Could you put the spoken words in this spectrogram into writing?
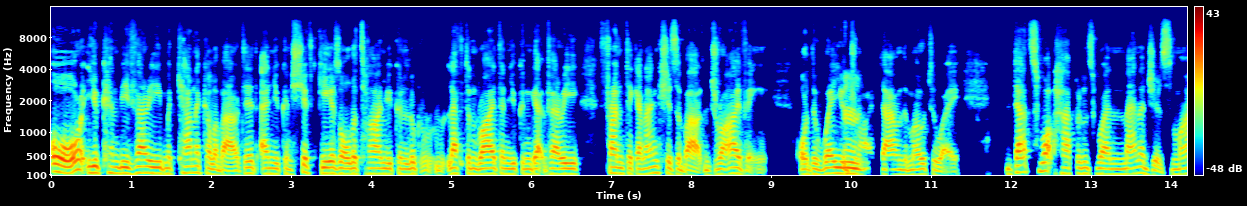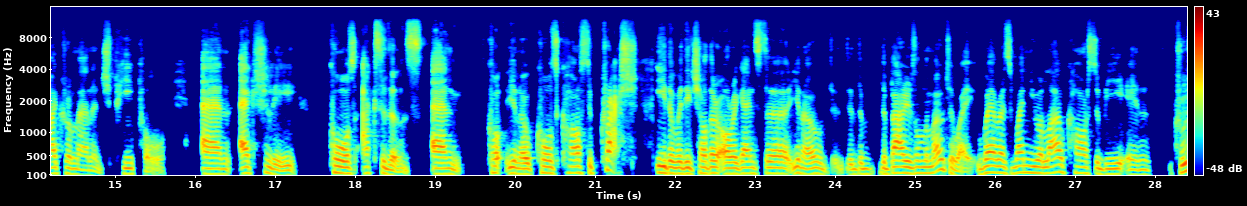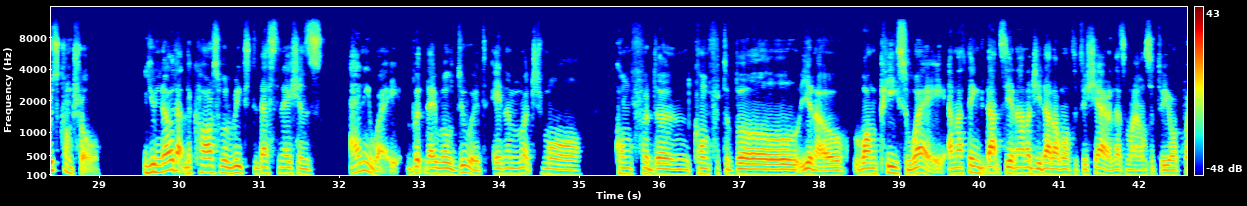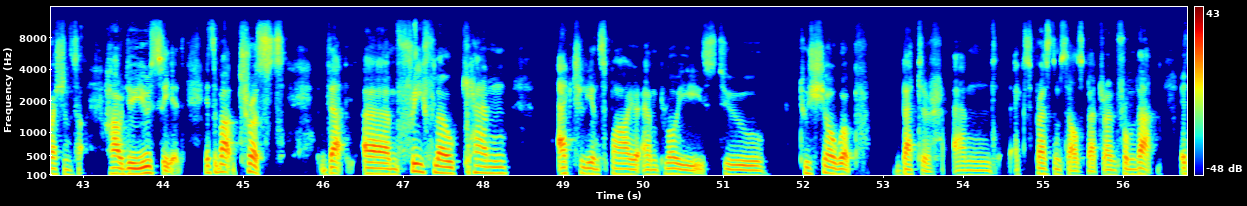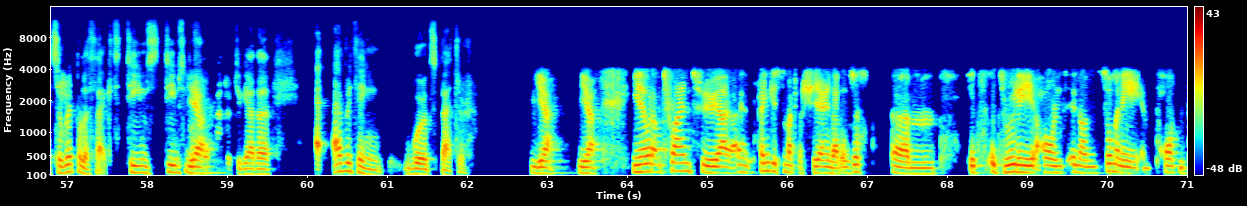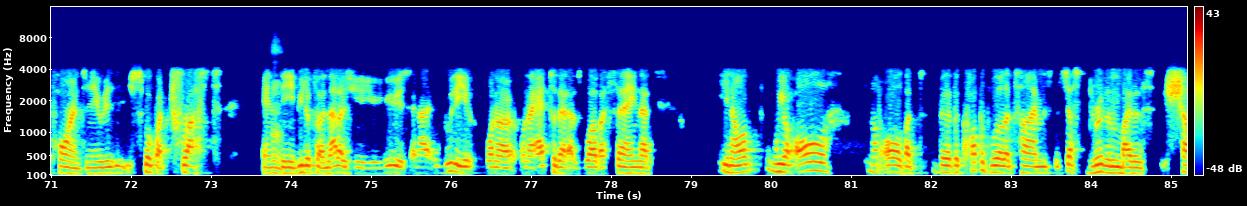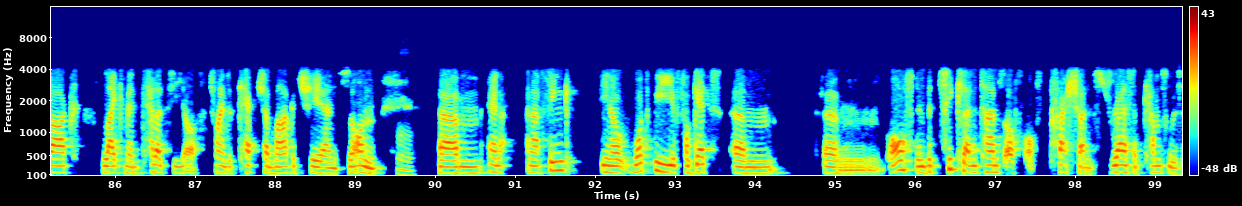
or you can be very mechanical about it and you can shift gears all the time. You can look left and right and you can get very frantic and anxious about driving or the way you mm. drive down the motorway. That's what happens when managers micromanage people and actually cause accidents and you know cause cars to crash either with each other or against the you know the, the, the barriers on the motorway. Whereas when you allow cars to be in cruise control you know that the cars will reach the destinations anyway, but they will do it in a much more confident, comfortable, you know, one piece way. And I think that's the analogy that I wanted to share. And that's my answer to your question. So how do you see it? It's about trust that um, free flow can actually inspire employees to to show up better and express themselves better and from that it's a ripple effect. Teams teams perform yeah. better together. Everything works better. Yeah yeah. You know what i'm trying to uh, thank you so much for sharing that. It's just um, it's it's really honed in on so many important points and you, you spoke about trust and mm. the beautiful analogy you use and i really want to want to add to that as well by saying that you know we are all not all, but the, the corporate world at times is just driven by this shark like mentality of trying to capture market share and so on. Mm. Um, and, and I think, you know, what we forget um, um, often, in particular in times of, of pressure and stress that comes with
